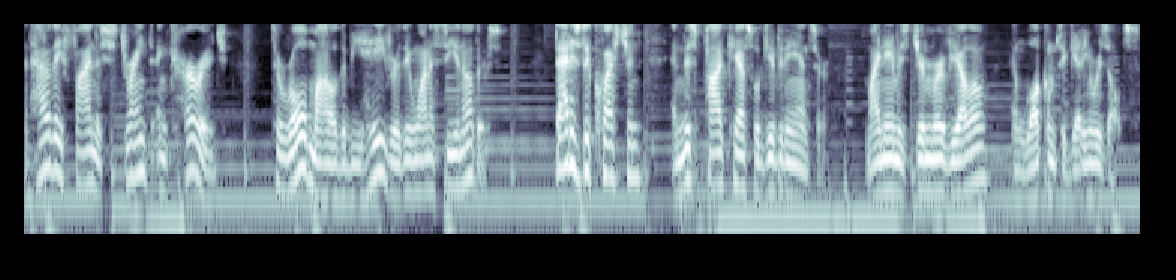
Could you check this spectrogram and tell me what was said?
And how do they find the strength and courage to role model the behavior they want to see in others? That is the question, and this podcast will give you the answer. My name is Jim Riviello, and welcome to Getting Results.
